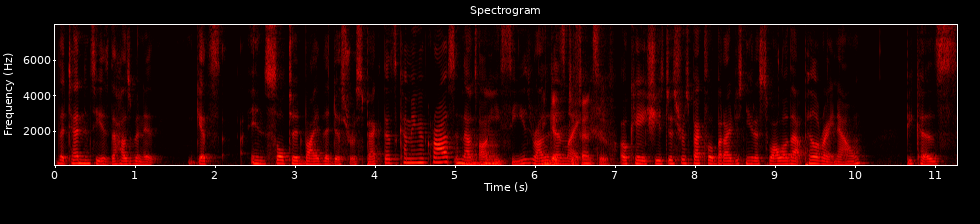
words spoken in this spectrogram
the tendency is the husband gets insulted by the disrespect that's coming across and that's all he sees rather than like defensive. okay, she's disrespectful, but I just need to swallow that pill right now because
